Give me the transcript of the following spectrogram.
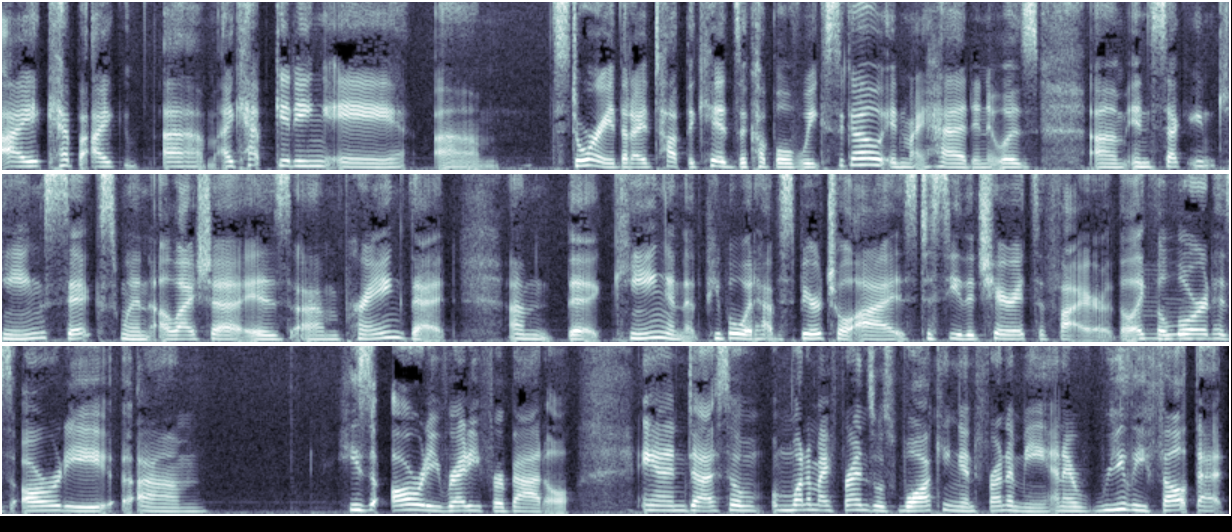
I kept I um, I kept getting a um, story that I taught the kids a couple of weeks ago in my head, and it was um, in Second Kings six when Elisha is um, praying that um, the king and that people would have spiritual eyes to see the chariots of fire. That, like the Lord has already. Um, he's already ready for battle. And uh, so one of my friends was walking in front of me, and I really felt that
